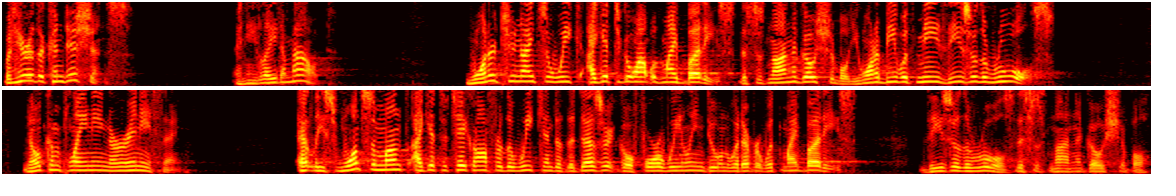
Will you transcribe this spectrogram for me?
but here are the conditions. And he laid them out. One or two nights a week, I get to go out with my buddies. This is non negotiable. You want to be with me? These are the rules. No complaining or anything. At least once a month, I get to take off for the weekend to the desert, go four wheeling, doing whatever with my buddies. These are the rules. This is non negotiable.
